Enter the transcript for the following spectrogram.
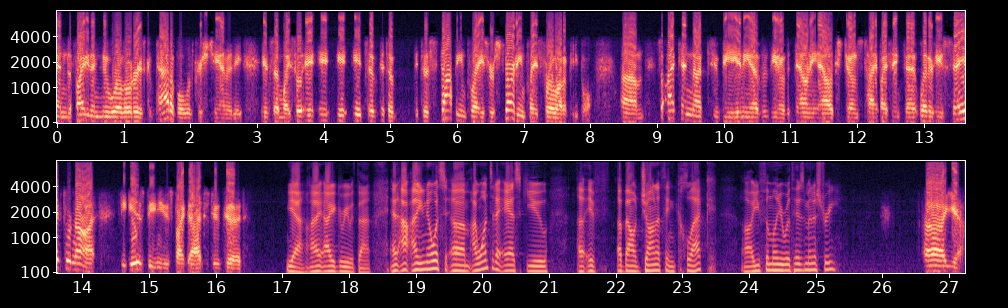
and the fighting of New World Order is compatible with Christianity in some way. So it, it, it, it's a it's a it's a stopping place or starting place for a lot of people. Um, so I tend not to be any of you know the downing Alex Jones type. I think that whether he's saved or not, he is being used by God to do good. Yeah, I, I agree with that. And I, I know it's. Um, I wanted to ask you uh, if about Jonathan Kleck. Uh, are you familiar with his ministry? Uh, yeah.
